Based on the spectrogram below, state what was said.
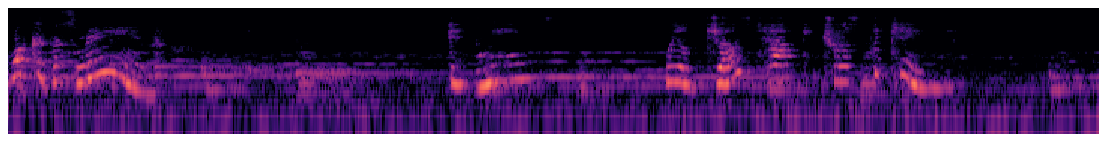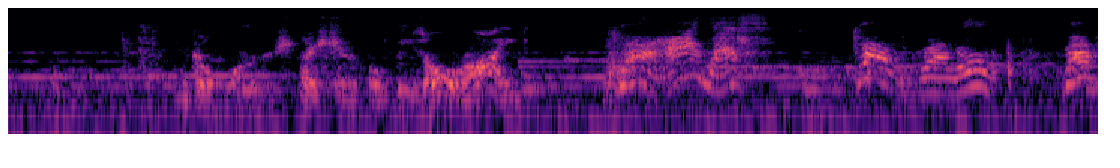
what could this mean? It means we'll just have to trust the king. Gosh, I sure hope he's all right. Yes. Don't worry. We'll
